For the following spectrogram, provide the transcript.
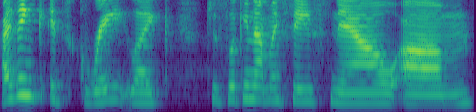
I think it's great, like just looking at my face now, um,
